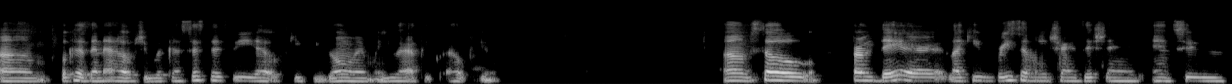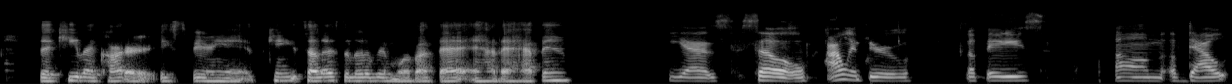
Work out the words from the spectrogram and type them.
Um, because then that helps you with consistency. It helps keep you going when you have people to help you. Um, so from there, like you recently transitioned into the Keelay Carter experience. Can you tell us a little bit more about that and how that happened? Yes. So I went through a phase um, of doubt,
